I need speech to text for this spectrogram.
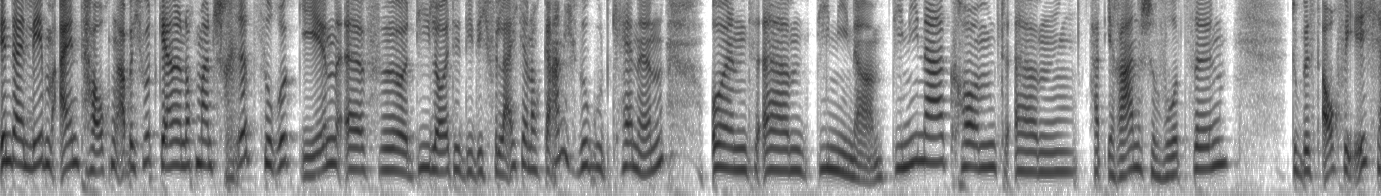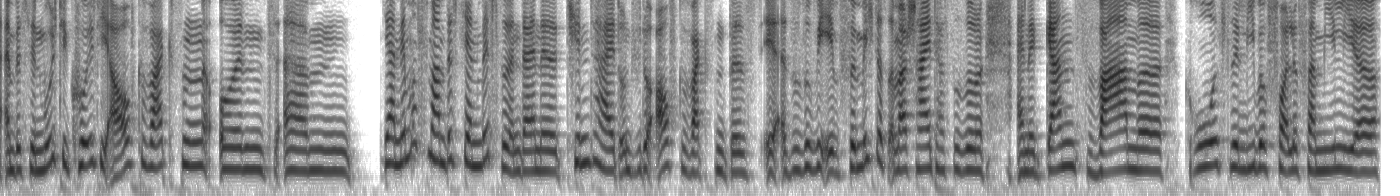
in dein Leben eintauchen, aber ich würde gerne noch mal einen Schritt zurückgehen äh, für die Leute, die dich vielleicht ja noch gar nicht so gut kennen. Und ähm, die Nina. Die Nina kommt, ähm, hat iranische Wurzeln. Du bist auch wie ich ein bisschen Multikulti aufgewachsen und ähm, ja, nimm uns mal ein bisschen mit so in deine Kindheit und wie du aufgewachsen bist. Äh, also so wie für mich das immer scheint, hast du so eine ganz warme, große, liebevolle Familie.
